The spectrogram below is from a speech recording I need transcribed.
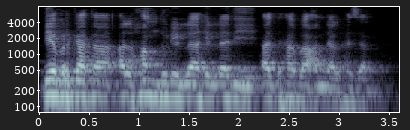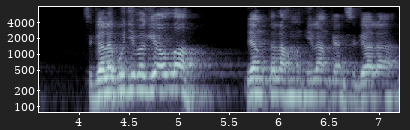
dia berkata, Alhamdulillahilladzi adhaba annal hazan. Segala puji bagi Allah yang telah menghilangkan segala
